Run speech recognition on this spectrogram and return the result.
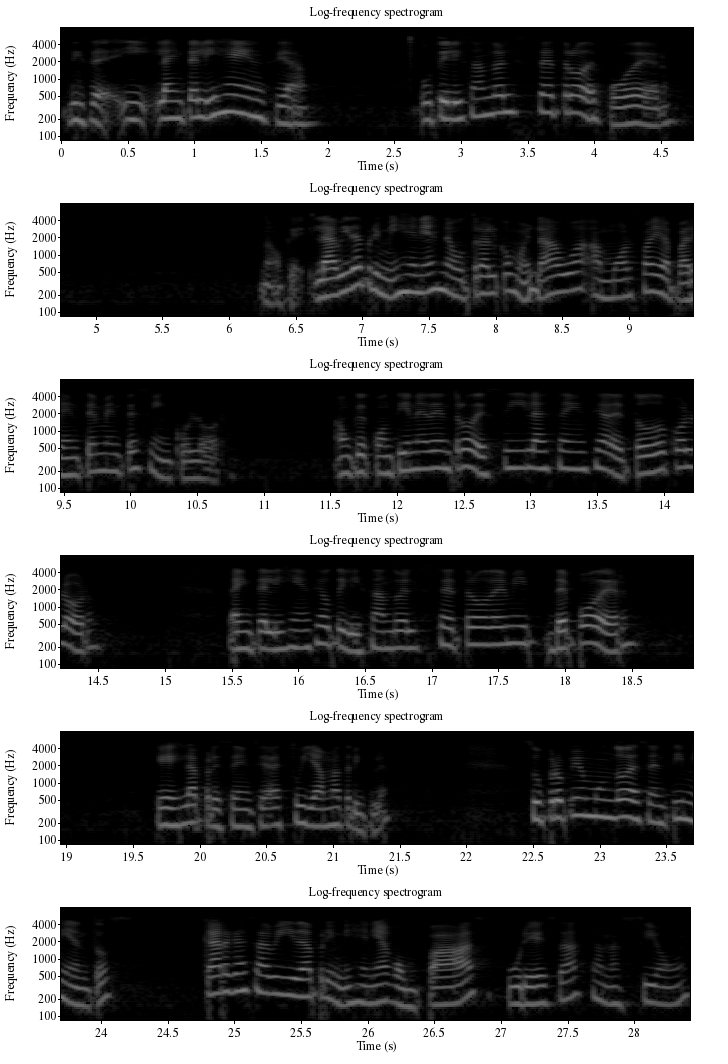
Dice, y la inteligencia, utilizando el cetro de poder, no, ok, la vida primigenia es neutral como el agua, amorfa y aparentemente sin color. Aunque contiene dentro de sí la esencia de todo color, la inteligencia utilizando el cetro de, mi, de poder, que es la presencia, es tu llama triple, su propio mundo de sentimientos, carga esa vida primigenia con paz, pureza, sanación,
